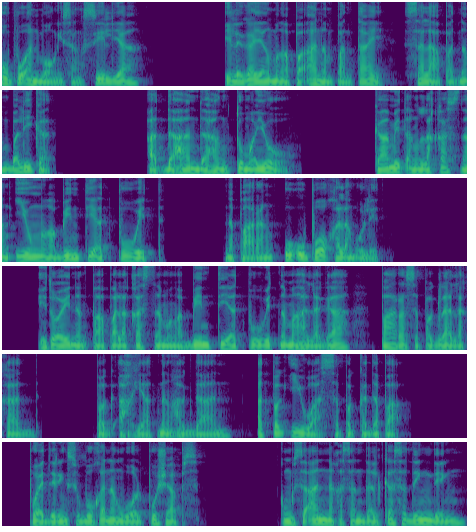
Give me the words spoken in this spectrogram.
Upuan mo ang isang silya, ilagay ang mga paa ng pantay sa lapad ng balikat, at dahan-dahang tumayo. Gamit ang lakas ng iyong mga binti at puwit na parang uupo ka lang ulit. Ito ay nagpapalakas ng mga binti at puwit na mahalaga para sa paglalakad, pag-akyat ng hagdan at pag-iwas sa pagkadapa. Pwede ring subukan ng wall push-ups kung saan nakasandal ka sa dingding,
